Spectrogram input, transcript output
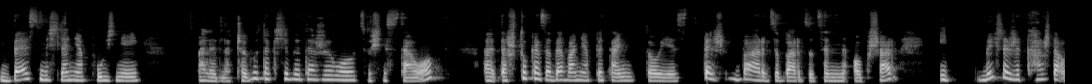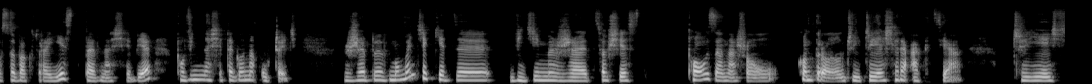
bez myślenia później, ale dlaczego tak się wydarzyło, co się stało, E, ta sztuka zadawania pytań to jest też bardzo, bardzo cenny obszar i myślę, że każda osoba, która jest pewna siebie, powinna się tego nauczyć, żeby w momencie, kiedy widzimy, że coś jest poza naszą kontrolą, czyli czyjaś reakcja, czyjeś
